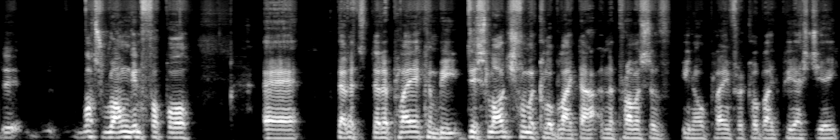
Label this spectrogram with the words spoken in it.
the, what's wrong in football. Uh, that a, that a player can be dislodged from a club like that and the promise of you know playing for a club like PSG.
